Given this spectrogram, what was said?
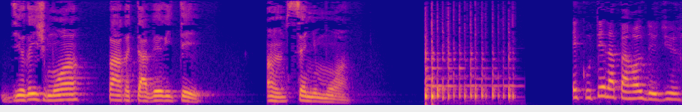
dirige-moi par ta vérité, enseigne-moi. Écoutez la parole de Dieu.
